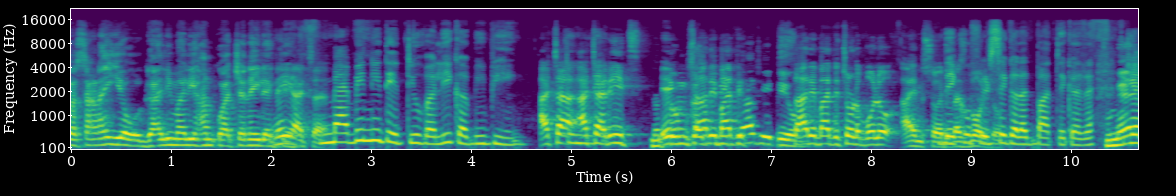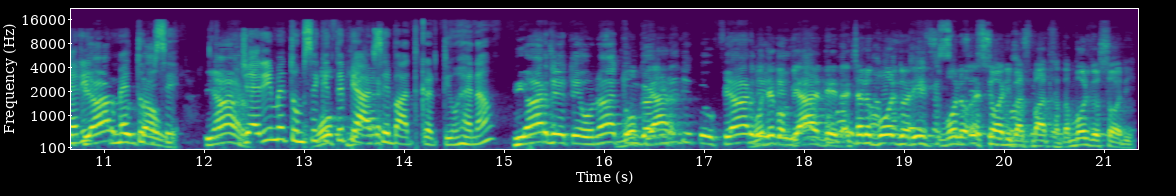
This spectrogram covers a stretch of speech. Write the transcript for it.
पसाना ही है और गाली माली हमको अच्छा नहीं लगती नहीं अच्छा। मैं भी नहीं देती हूँ वाली कभी भी। अच्छा अच्छा रीच एक सारी बातें सारी बातें छोड़ो बोलो आई एम सॉरी देखो फिर से गलत बातें कर रहे हैं। मैं तुमसे प्यार। जेरी मैं तुमसे कितने प्यार प्यार- से बात करती हूँ है ना? प्यार देते हो ना तुम प्यार देते हो प्यार वो देते देखो हो। प्यार देता है चलो बोल दो कसम बोलो सॉरी बस बात खत्म बोल दो sorry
